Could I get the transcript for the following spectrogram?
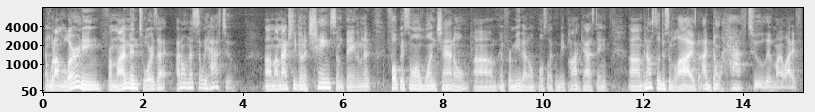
And what I'm learning from my mentor is that I don't necessarily have to. Um, I'm actually gonna change some things. I'm gonna focus on one channel, um, and for me, that'll most likely be podcasting. Um, and I'll still do some lives, but I don't have to live my life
